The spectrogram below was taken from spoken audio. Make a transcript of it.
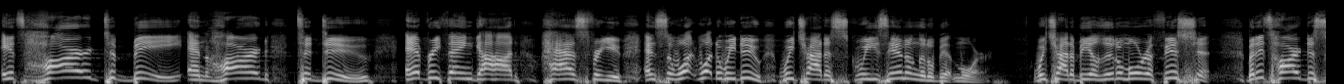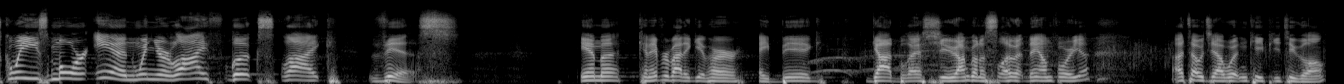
it's hard to be and hard to do everything God has for you. And so, what, what do we do? We try to squeeze in a little bit more. We try to be a little more efficient, but it's hard to squeeze more in when your life looks like this. Emma, can everybody give her a big God bless you? I'm going to slow it down for you. I told you I wouldn't keep you too long.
